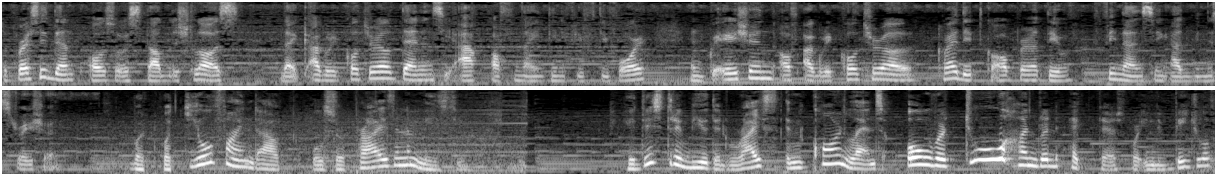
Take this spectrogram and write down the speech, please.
The President also established laws like Agricultural Tenancy Act of 1954 and creation of Agricultural Credit Cooperative Financing Administration. But what you'll find out will surprise and amaze you. He distributed rice and corn lands over 200 hectares for individuals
